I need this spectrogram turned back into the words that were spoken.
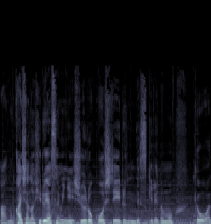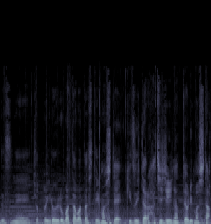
あの会社の昼休みに収録をしているんですけれども今日はですねちょっといろいろバタバタしていまして気づいたら8時になっておりました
